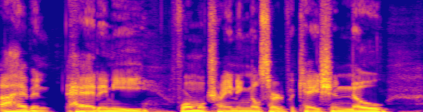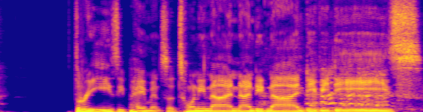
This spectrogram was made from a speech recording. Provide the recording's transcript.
I haven't had any formal training, no certification, no three easy payments of twenty nine ninety nine DVDs,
